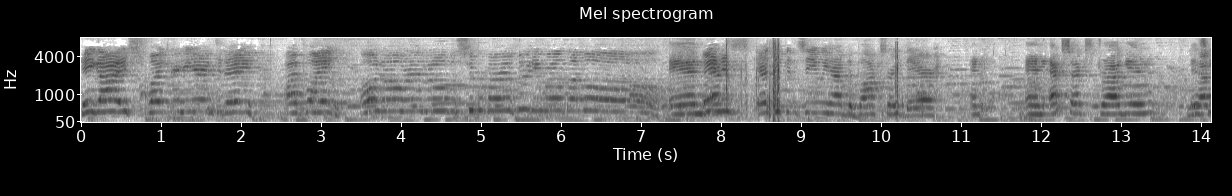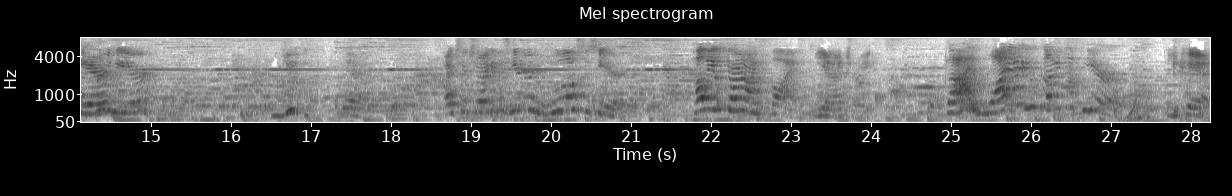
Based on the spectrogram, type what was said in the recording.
Hey guys, Spiker here, and today I'm playing. Oh no, we're in the middle of a Super Mario 3D World level. And And X, as you can see, we have the box right there. and and XX Dragon We is here. here. You, yeah. XX Dragon is here. Who else is here? Helio Star 95. Yeah, that's right. Guys, why are you coming up here? You can.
